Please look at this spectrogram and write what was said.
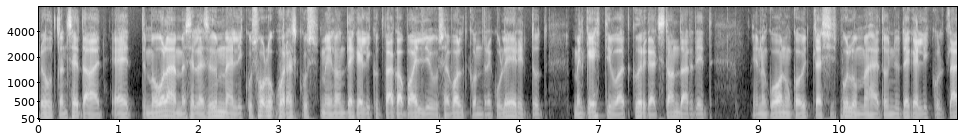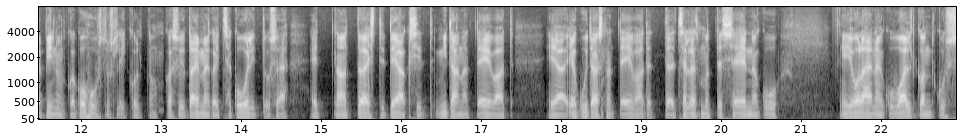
rõhutan seda, et, et me oleme selles õnnelikus olukorras, kus meil on tegelikult väga palju see valdkond reguleeritud, meil kehtivad kõrged standardid ja nagu Anu ka ütles, siis põllumehed on ju tegelikult läbinud ka kohustuslikult noh, kas või taimekaitsekoolituse, et nad tõesti teaksid, mida nad teevad ja, ja kuidas nad teevad, et, et selles mõttes see nagu ei ole nagu valdkond, kus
